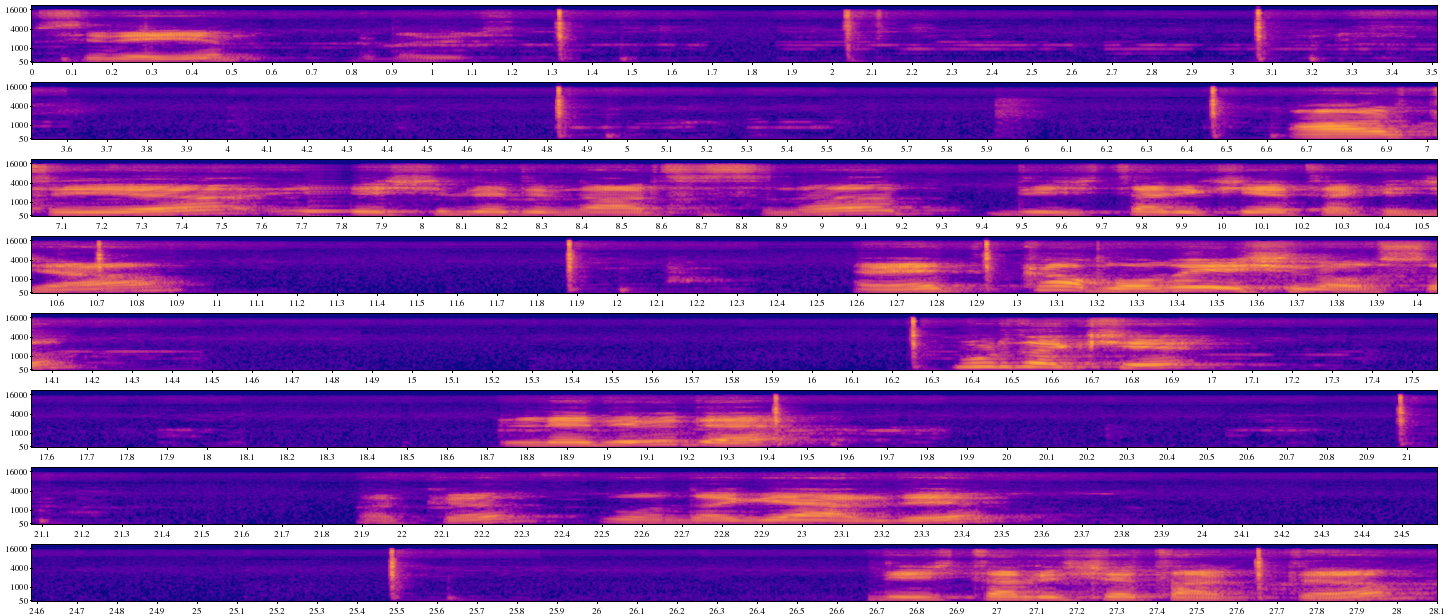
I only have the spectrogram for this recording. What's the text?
Sileyim. Burada bir artıyı yeşil dediğimin artısını dijital 2'ye takacağım. Evet kablolu yeşil olsun. Buradaki ledimi de bakın bunda geldi. Dijital 3'e taktım.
